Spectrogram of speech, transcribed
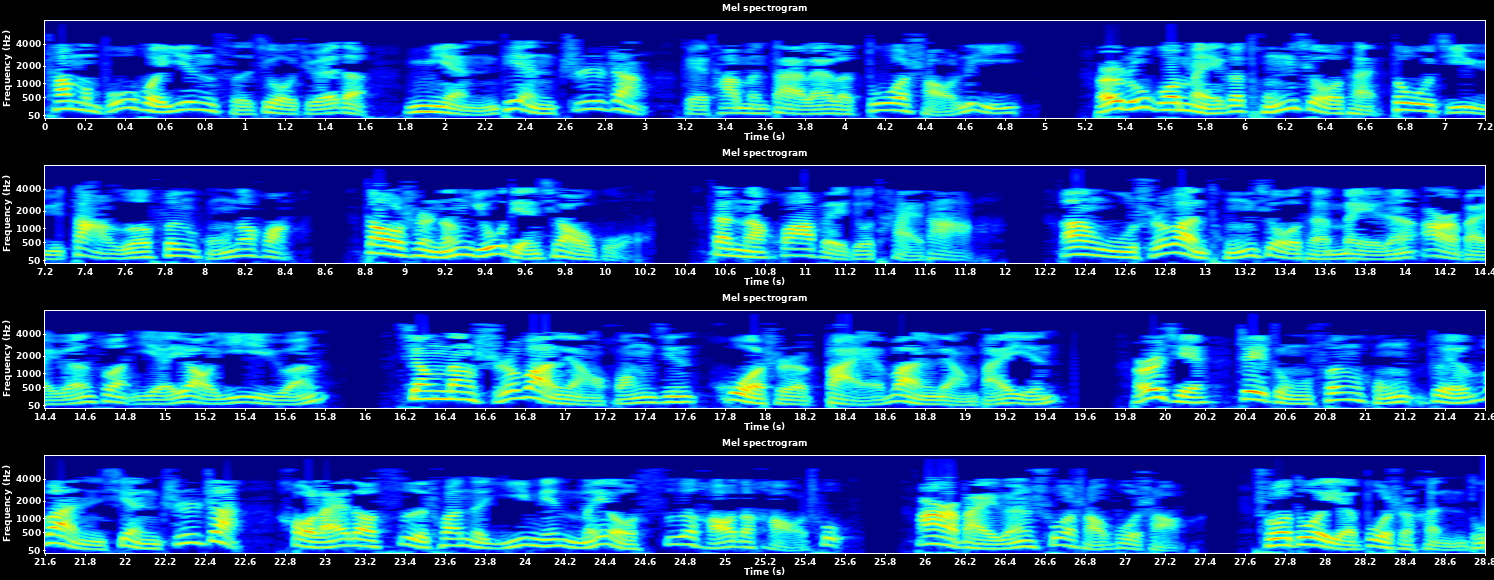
他们不会因此就觉得缅甸之战给他们带来了多少利益。而如果每个铜秀才都给予大额分红的话，倒是能有点效果。但那花费就太大了。按五十万铜秀才每人二百元算，也要一亿元，相当十万两黄金，或是百万两白银。而且这种分红对万县之战后来到四川的移民没有丝毫的好处。二百元说少不少，说多也不是很多。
